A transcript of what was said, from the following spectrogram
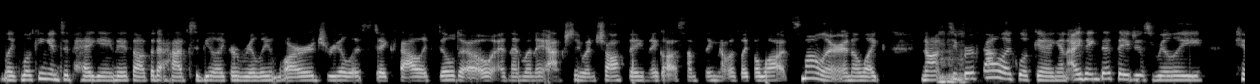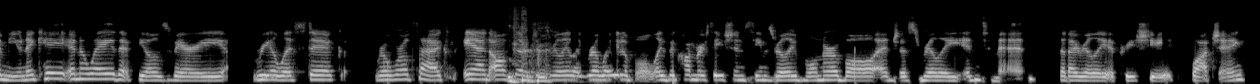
like looking into pegging, they thought that it had to be like a really large, realistic phallic dildo. And then when they actually went shopping, they got something that was like a lot smaller and a like not mm-hmm. super phallic looking. And I think that they just really communicate in a way that feels very realistic, real world sex, and also just really like relatable. Like the conversation seems really vulnerable and just really intimate that I really appreciate watching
